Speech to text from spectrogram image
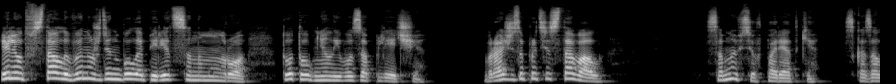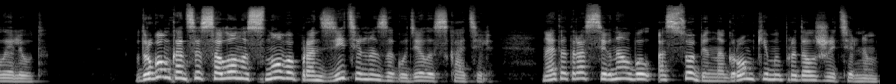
Эллиот встал и вынужден был опереться на Мунро. Тот обнял его за плечи. Врач запротестовал. «Со мной все в порядке», — сказал Эллиот. В другом конце салона снова пронзительно загудел искатель. На этот раз сигнал был особенно громким и продолжительным.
